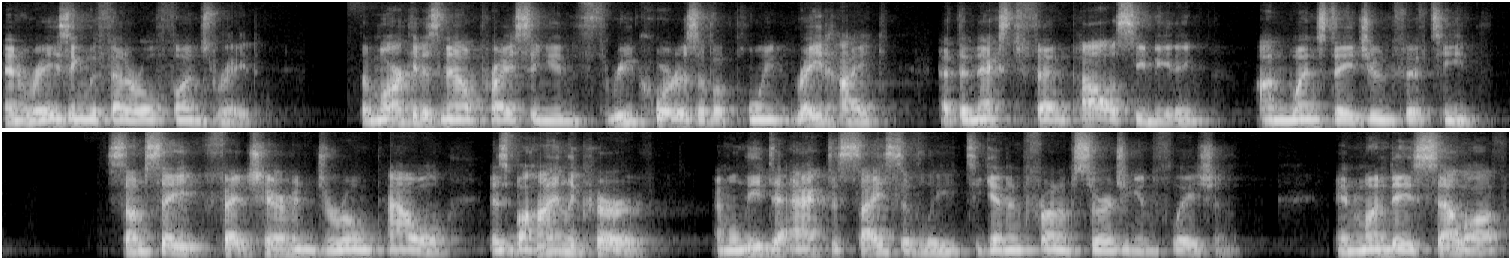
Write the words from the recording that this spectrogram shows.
and raising the federal funds rate. The market is now pricing in three quarters of a point rate hike at the next Fed policy meeting on Wednesday, June 15th. Some say Fed Chairman Jerome Powell is behind the curve and will need to act decisively to get in front of surging inflation. In Monday's sell-off,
